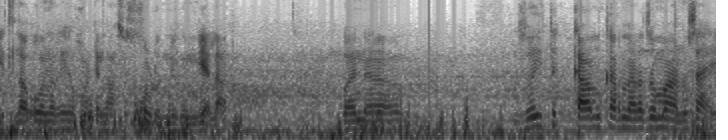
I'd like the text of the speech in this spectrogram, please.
इथला ओनर हे हॉटेल असं सोडून निघून गेला. पण जो इथं काम करणारा जो माणूस आहे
